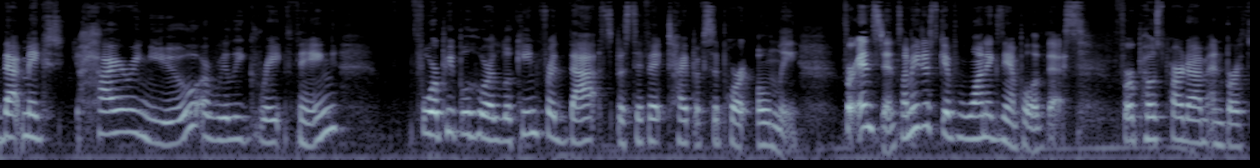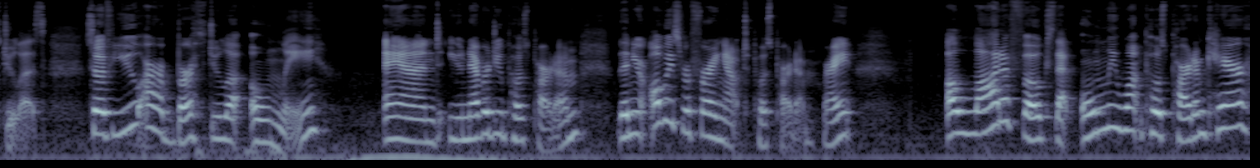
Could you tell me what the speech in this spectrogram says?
that makes hiring you a really great thing for people who are looking for that specific type of support only. For instance, let me just give one example of this for postpartum and birth doulas. So, if you are a birth doula only and you never do postpartum, then you're always referring out to postpartum, right? A lot of folks that only want postpartum care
